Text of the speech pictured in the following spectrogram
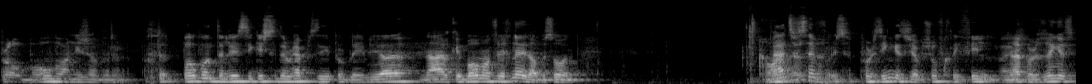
Bro, Boban ist aber. Boban der Lösung ist zu der Raptors ihr Problem. Ja, nein, okay, Boban vielleicht nicht, aber so ein... Seven Footer? Porzingis ist aber schon ein bisschen viel. weißt? Nein, Porzingis,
